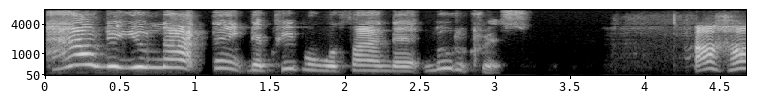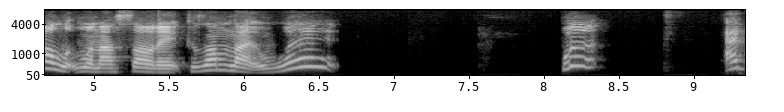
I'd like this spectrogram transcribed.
how do you not think that people will find that ludicrous? I hollered when I saw that because I'm like, what? What? I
